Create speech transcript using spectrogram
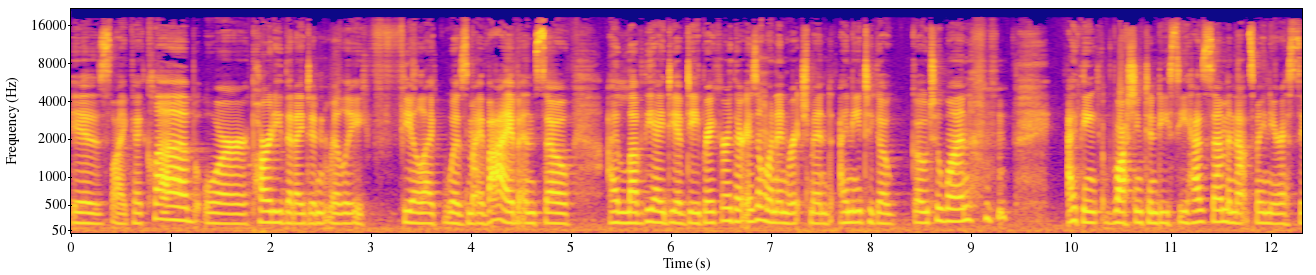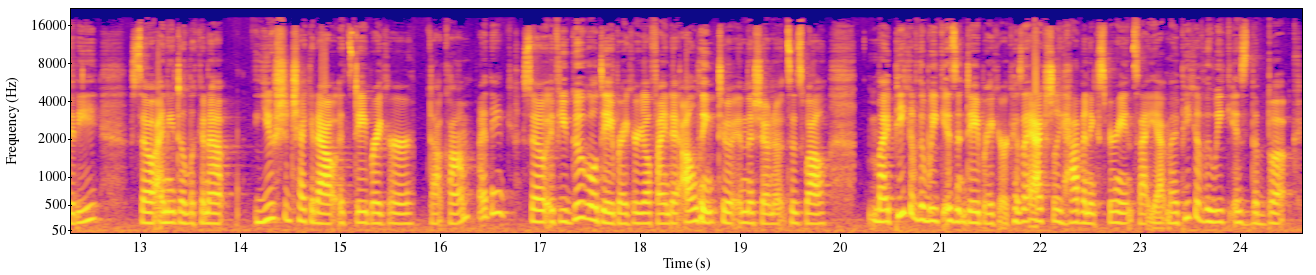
is like a club or party that I didn't really feel like was my vibe. And so I love the idea of Daybreaker. There isn't one in Richmond. I need to go go to one. I think Washington, D.C. has some, and that's my nearest city. So I need to look it up. You should check it out. It's daybreaker.com, I think. So if you Google Daybreaker, you'll find it. I'll link to it in the show notes as well. My peak of the week isn't Daybreaker because I actually haven't experienced that yet. My peak of the week is the book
